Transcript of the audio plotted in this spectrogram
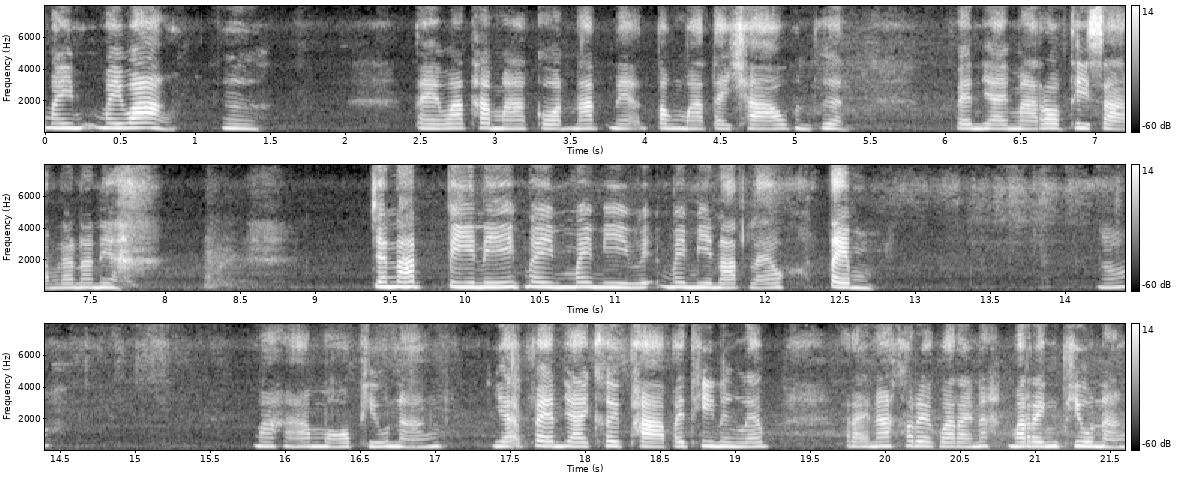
ไม่ไม่ว่างเออแต่ว่าถ้ามาก่อนนัดเนี่ย ต้องมาแต่เช้าเพื่อนๆแฟนยายมารอบที่สามแล้วนะเนี่ย จะนัดปีนี้ไม่ไม่มีไม่มีนัดแล้ว เต็มเนาะ มาหาหมอผิวหนังยาแฟนยายเคยพาไปทีหนึ่งแล้ว อะไรนะเขาเรียกว่าอะไรนะมะเร็งผิวหนัง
